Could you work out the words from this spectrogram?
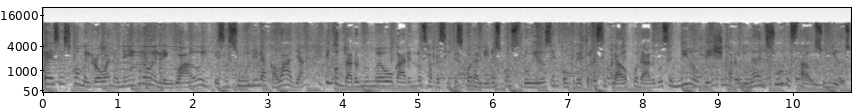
Peces como el róbalo negro, el lenguado, el pez azul y la caballa encontraron un nuevo hogar en los arrecifes coralinos construidos en concreto reciclado por Argos en Middle Beach, Carolina del Sur, Estados Unidos.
